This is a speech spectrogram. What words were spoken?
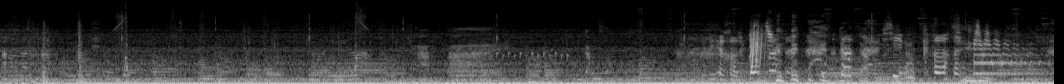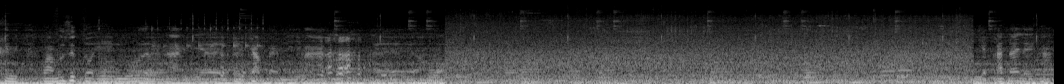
เอาละค่ะคุณผู้ชมวันนี้ล่ะอะไปจับสองมือเดี๋ยวขอโทษจับจับมือชินเกินชินความรู้สึกตัวเองรู้เลยอะเออเคยจับแบบนี้มาเออ ได้เลยครับ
